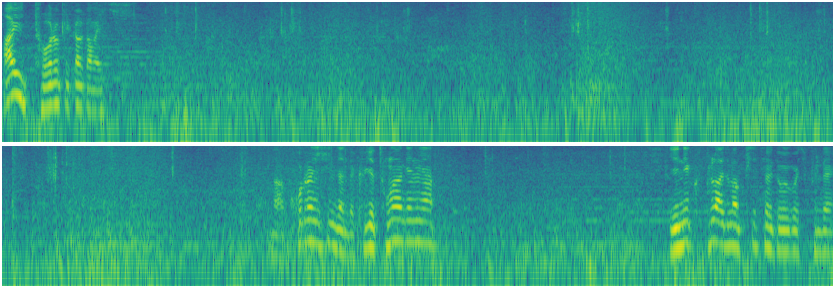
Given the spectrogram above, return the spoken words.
아이 더럽게 깜깜해. 코른 신자인데 그게 통하겠냐? unique plasma pistol 들고 싶은데.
